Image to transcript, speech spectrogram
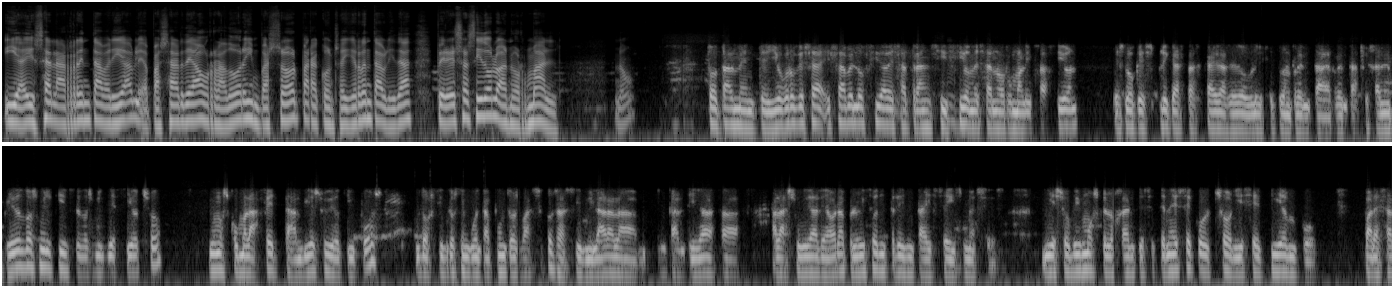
y a irse a la renta variable, a pasar de ahorrador a inversor para conseguir rentabilidad, pero eso ha sido lo anormal, ¿no? Totalmente. Yo creo que esa, esa velocidad esa transición, esa normalización, es lo que explica estas caídas de doble dígito en renta, renta fija. En el periodo 2015-2018 vimos como la FED también subió tipos, 250 puntos básicos, a similar a la en cantidad a, la subida de ahora, pero lo hizo en 36 meses. Y eso vimos que lógicamente tener ese colchón y ese tiempo para ese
